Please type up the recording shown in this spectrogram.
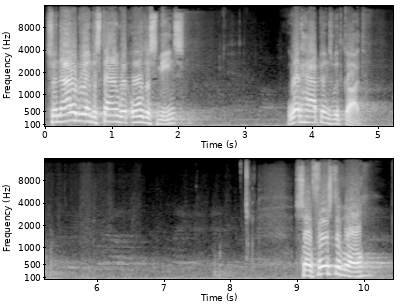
So now that we understand what all this means, what happens with God? So, first of all,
